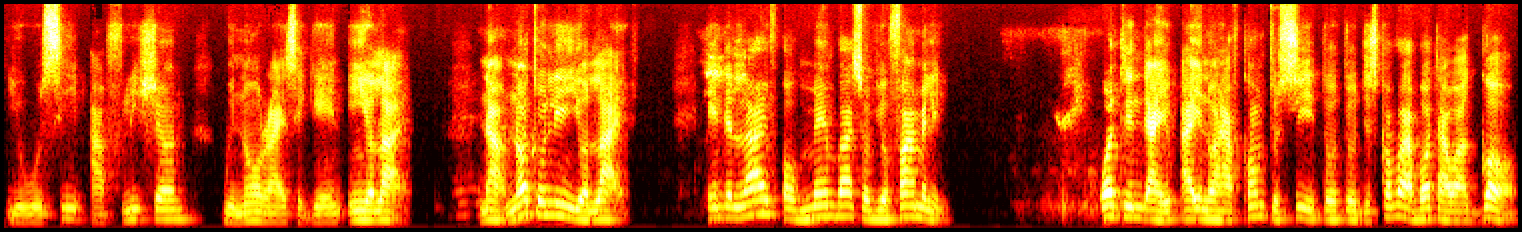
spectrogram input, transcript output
you will see affliction will not rise again in your life. Now, not only in your life, in the life of members of your family. One thing that I, I you know have come to see to, to discover about our God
